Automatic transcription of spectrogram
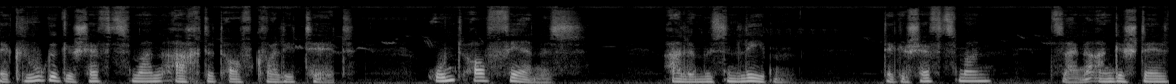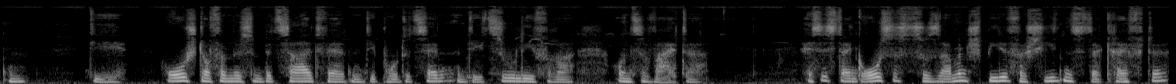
Der kluge Geschäftsmann achtet auf Qualität und auf Fairness. Alle müssen leben. Der Geschäftsmann, seine Angestellten, die Rohstoffe müssen bezahlt werden, die Produzenten, die Zulieferer und so weiter. Es ist ein großes Zusammenspiel verschiedenster Kräfte,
